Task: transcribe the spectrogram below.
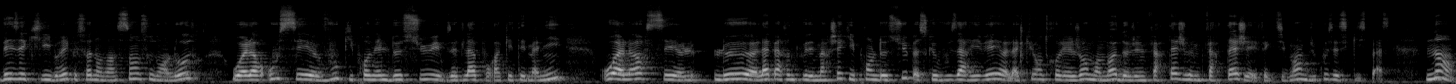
déséquilibrée, que ce soit dans un sens ou dans l'autre, ou alors où c'est vous qui prenez le dessus et vous êtes là pour raqueter mamie, ou alors c'est le, la personne que vous démarchez qui prend le dessus parce que vous arrivez euh, la queue entre les jambes en mode je vais me faire têche, je vais me faire têche, et effectivement, du coup, c'est ce qui se passe. Non,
